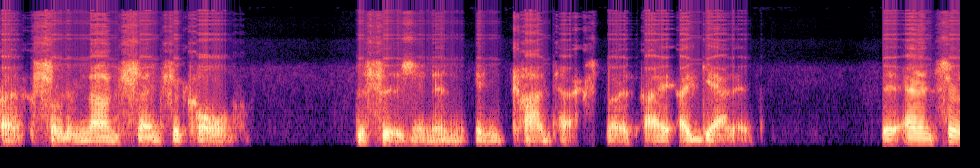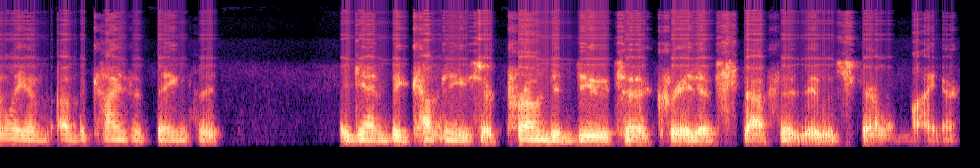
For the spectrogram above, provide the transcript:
a sort of nonsensical decision in, in context, but I, I get it. And it's certainly of, of the kinds of things that, again, big companies are prone to do to creative stuff. It, it was fairly minor.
